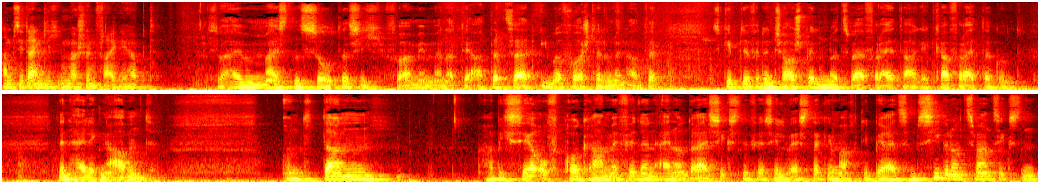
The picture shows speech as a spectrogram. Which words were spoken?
haben Sie da eigentlich immer schön frei gehabt? Es war eben meistens so, dass ich vor allem in meiner Theaterzeit immer Vorstellungen hatte. Es gibt ja für den Schauspieler nur zwei Freitage, Karfreitag und den Heiligen Abend. Und dann habe ich sehr oft Programme für den 31. für Silvester gemacht, die bereits am 27.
